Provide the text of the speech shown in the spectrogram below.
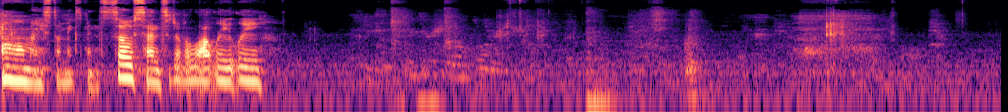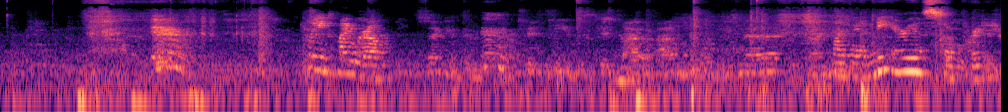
Oh, my stomach's been so sensitive a lot lately. Cleaned my room. Vanity area is so pretty.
